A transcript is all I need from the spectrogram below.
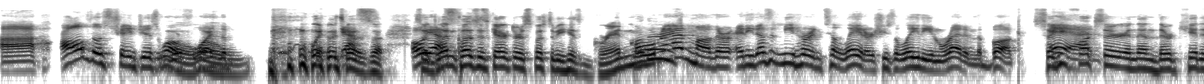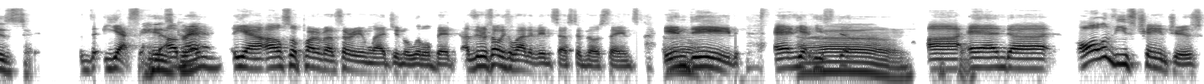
Uh, all of those changes were Whoa, for whoa. the wait, wait, Yes. so, Oh, so yes. Glenn Close's character is supposed to be his grandmother. grandmother, and he doesn't meet her until later. She's the lady in red in the book. so he fucks her, and then their kid is Th- yes, His Uh, grand- yeah, also part of Arthurian legend a little bit. Uh, There's always a lot of incest in those things, Oh. indeed, and yet he's still. Oh. Uh, okay. and uh, all of these changes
